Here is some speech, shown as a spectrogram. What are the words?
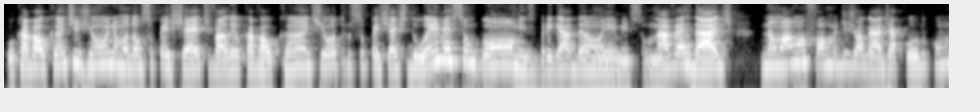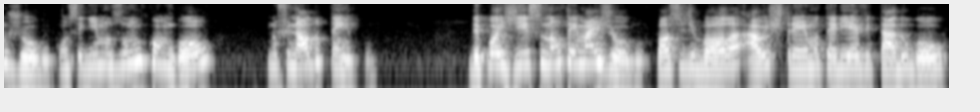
O Cavalcante Júnior mandou um superchat, valeu Cavalcante. Outro superchat do Emerson Gomes, brigadão Emerson. Na verdade, não há uma forma de jogar de acordo com o jogo. Conseguimos um com gol no final do tempo. Depois disso, não tem mais jogo. Posse de bola ao extremo teria evitado o gol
